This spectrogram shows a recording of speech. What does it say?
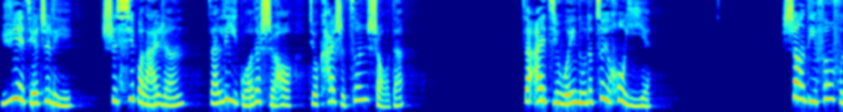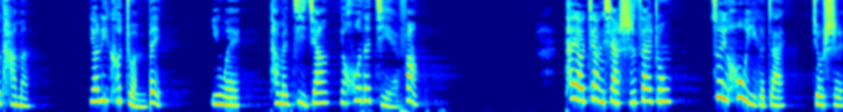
逾越节之礼。是希伯来人在立国的时候就开始遵守的。在埃及为奴的最后一页，上帝吩咐他们要立刻准备，因为他们即将要获得解放。他要降下十灾中最后一个灾，就是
